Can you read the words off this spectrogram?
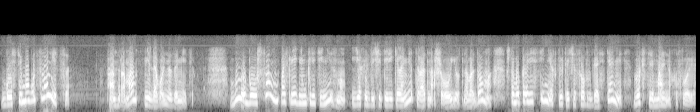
гости могут свалиться». Пан Роман недовольно заметил. Было бы уж самым последним кретинизмом ехать за четыре километра от нашего уютного дома, чтобы провести несколько часов с гостями в экстремальных условиях.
